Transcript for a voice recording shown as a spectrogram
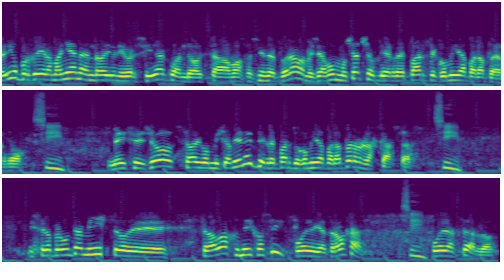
Te digo porque hoy a la mañana en Radio Universidad, cuando estábamos haciendo el programa, me llamó un muchacho que reparte comida para perro. Sí. Me dice, yo salgo en mi camioneta y reparto comida para perro en las casas. Sí. Y se lo pregunté al ministro de Trabajo y me dijo, sí, puede ir a trabajar. Sí. Puede hacerlo.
